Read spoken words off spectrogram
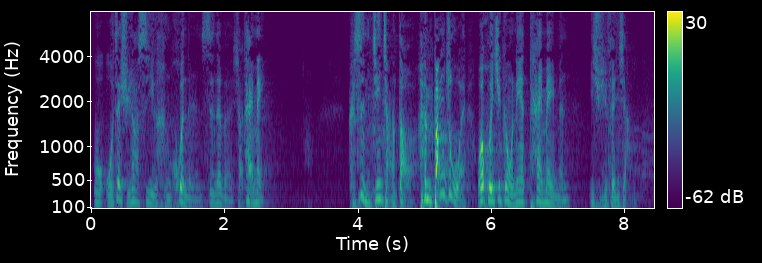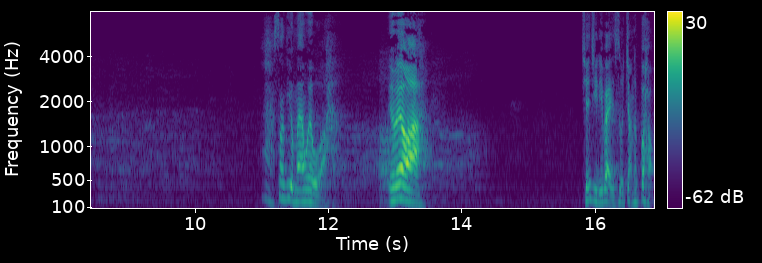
我我在学校是一个很混的人，是那个小太妹，可是你今天讲的道很帮助我，我要回去跟我那些太妹们一起去分享，啊，上帝有没有安慰我啊？有没有啊？前几礼拜也是我讲的不好，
